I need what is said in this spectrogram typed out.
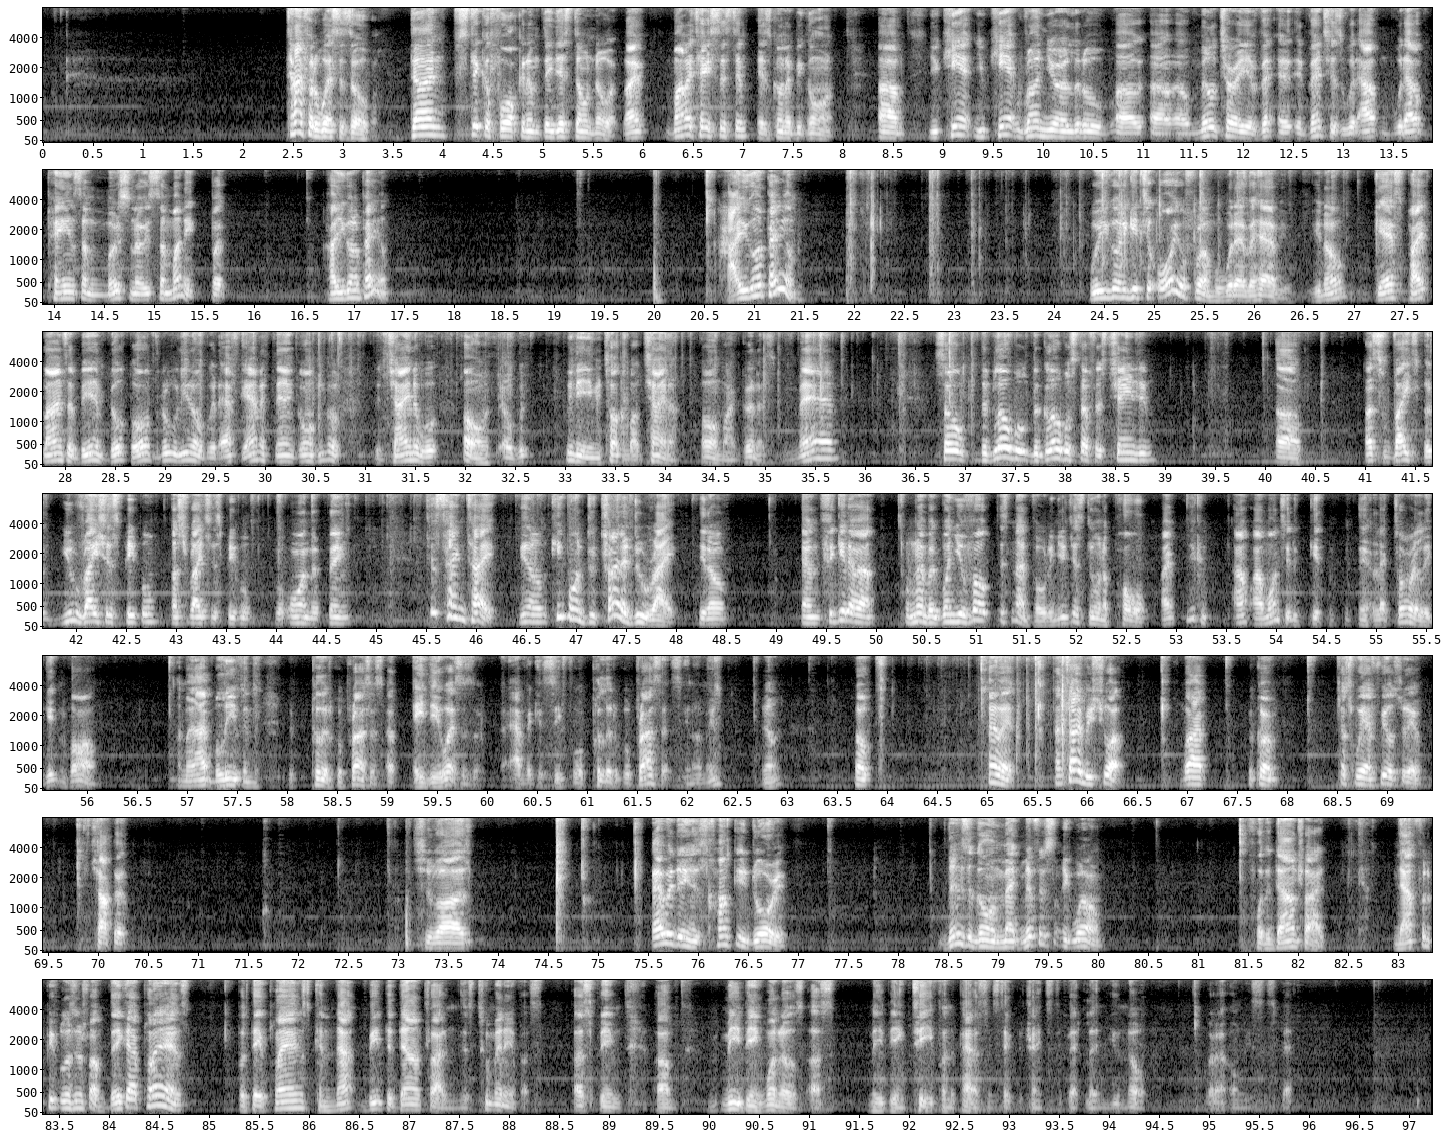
Time for the West is over. Done. Stick a fork in them. They just don't know it, right? Monetary system is going to be gone. Um, you can't you can't run your little uh, uh, uh military adventures without without paying some mercenaries some money. But how are you going to pay them? How are you going to pay them? Where are you going to get your oil from or whatever have you? You know, gas pipelines are being built all through. You know, with Afghanistan going. You know, the China will. Oh, oh, we didn't even talk about China. Oh my goodness, man. So the global the global stuff is changing. Uh, us right, uh, you righteous people, us righteous people, we're on the thing. Just hang tight. You know, keep on do try to do right. You know, and forget about. Remember, when you vote, it's not voting. You're just doing a poll, right? You can. I, I want you to get electorally get involved. I mean, I believe in the political process. Uh, ADOS is an advocacy for political process. You know what I mean? You know. So anyway, I'm trying to be short. Why? Because that's the way I feel today. Chocolate, Shiraz, everything is hunky dory. Things are going magnificently well for the downtrodden, not for the people in the. They got plans, but their plans cannot beat the downtrodden. There's too many of us. Us being, um, me being one of those us, me being T from the Patterson State, the train to Tibet, letting you know what I only suspect.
